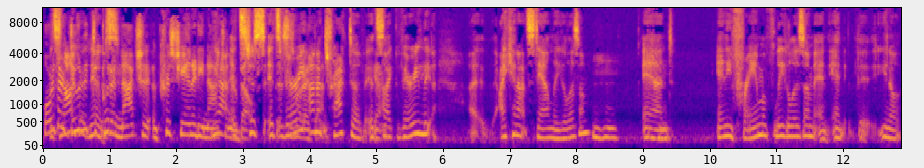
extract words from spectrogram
Or It's they're doing it good to put a notch, a Christianity notch yeah, on their it's belt. just, it's This very what I've done. unattractive. It's Yeah. like very, le- I, I cannot stand legalism Mm-hmm. and any frame of legalism. And, and the, you know,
